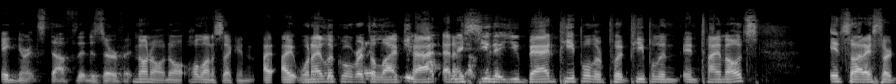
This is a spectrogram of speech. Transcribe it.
ignorant stuff that deserve it. No, no, no. Hold on a second. I, I when I look over at the live chat and I see that you ban people or put people in, in timeouts, inside I start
